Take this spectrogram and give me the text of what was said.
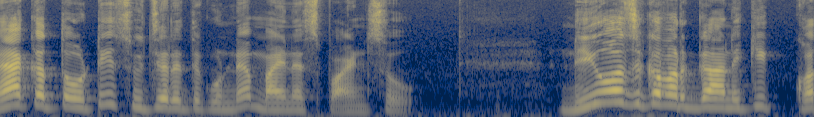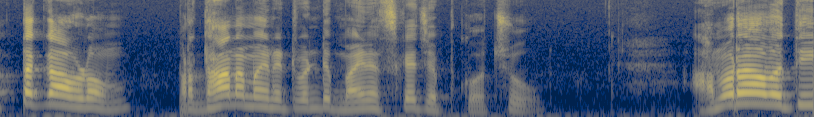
మేకతోటి సుచరితకు ఉండే మైనస్ పాయింట్స్. నియోజకవర్గానికి కొత్త కావడం ప్రధానమైనటువంటి మైనస్గా చెప్పుకోవచ్చు. అమరావతి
